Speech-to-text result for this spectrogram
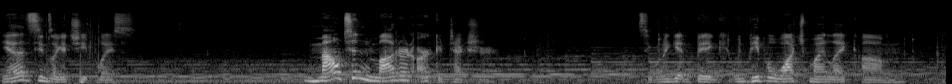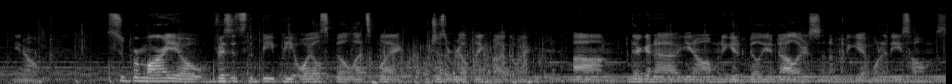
Yeah, that seems like a cheap place. Mountain modern architecture. See, when I get big, when people watch my like, um, you know, Super Mario visits the BP oil spill Let's Play, which is a real thing, by the way. Um, they're gonna, you know, I'm gonna get a billion dollars and I'm gonna get one of these homes.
